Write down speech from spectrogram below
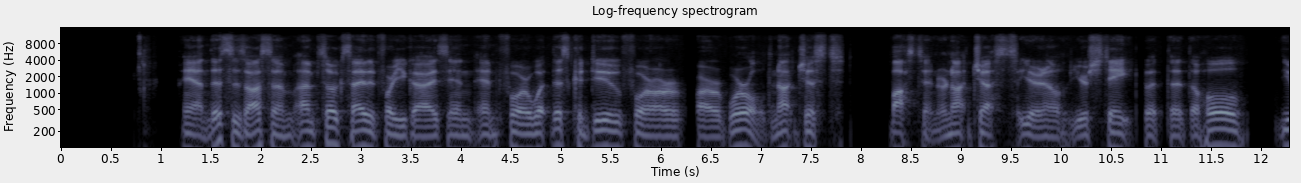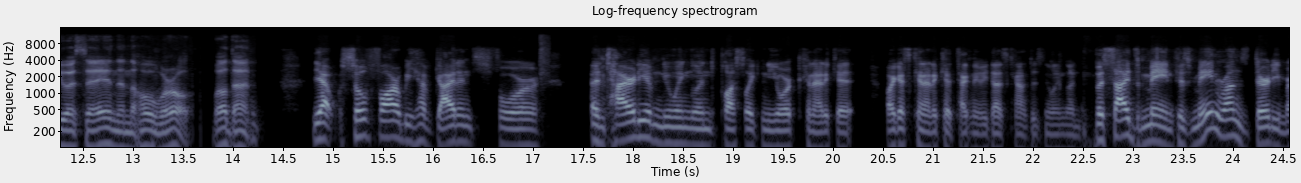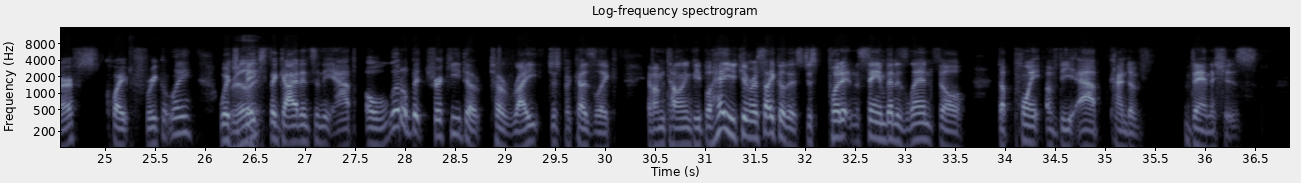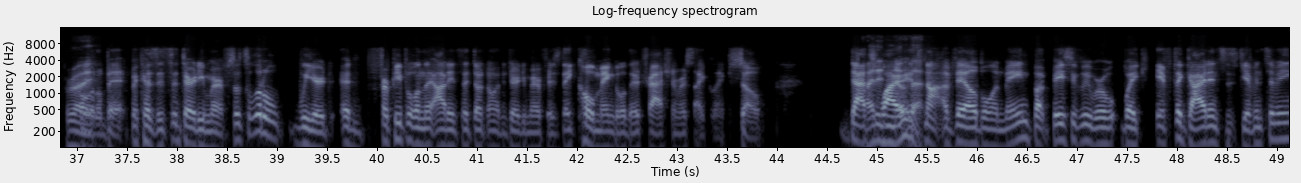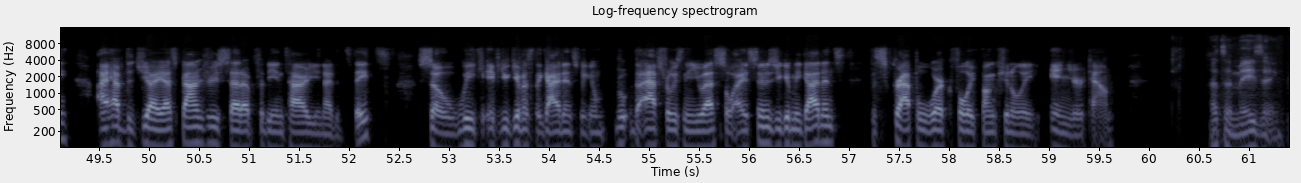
Man, this is awesome. I'm so excited for you guys and and for what this could do for our our world, not just Boston or not just you know your state, but the the whole USA and then the whole world. Well done. Yeah, so far we have guidance for entirety of New England plus like New York, Connecticut. Well, I guess Connecticut technically does count as New England. Besides Maine, because Maine runs dirty MRFs quite frequently, which really? makes the guidance in the app a little bit tricky to, to write just because like if I'm telling people, hey, you can recycle this, just put it in the same bin as landfill, the point of the app kind of vanishes right. a little bit because it's a dirty MRF. So it's a little weird. And for people in the audience that don't know what a dirty MRF is, they commingle their trash and recycling. So that's why it's not available in Maine. But basically, we're like, if the guidance is given to me, I have the GIS boundaries set up for the entire United States. So we, if you give us the guidance, we can the app's released in the US. So as soon as you give me guidance, the Scrapp will work fully functionally in your town. That's amazing.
